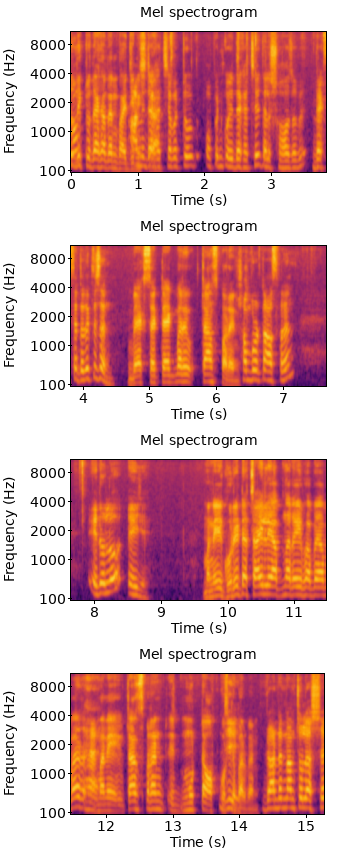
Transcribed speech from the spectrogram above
যদি একটু দেখা দেন ভাই জিনিসটা। আমি দেখাচ্ছি আবার একটু ওপেন করে দেখাচ্ছি তাহলে সহজ হবে। ব্যাক সাইডটা দেখতেছেন? ব্যাক সাইডটা একবারে ট্রান্সপারেন্ট সম্পূর্ণ ট্রান্সপারেন্ট এটা হলো এই যে। মানে এই ঘড়িটা চাইলে আপনারা এইভাবে আবার হ্যাঁ। মানে ট্রান্সপারেন্ট মুডটা অফ করতে পারবেন। ব্র্যান্ডের নাম চলে আসছে।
